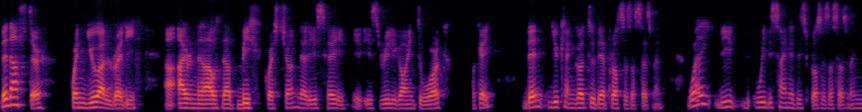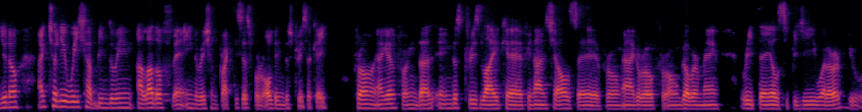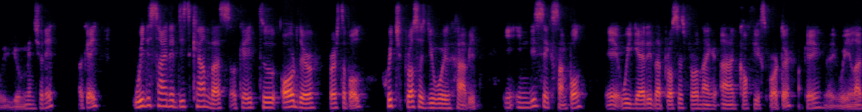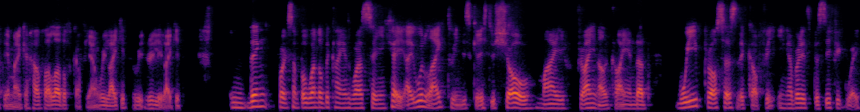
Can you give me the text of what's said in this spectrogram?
Then after, when you are ready, uh, iron out that big question that is, hey, is really going to work, okay? Then you can go to the process assessment why we designed this process assessment? You know, actually we have been doing a lot of uh, innovation practices for all the industries, okay? From, again, from industries like uh, financials, uh, from agro, from government, retail, CPG, whatever, you, you mentioned it, okay? We designed this canvas, okay, to order, first of all, which process you will have it. In, in this example, uh, we get it a process from a, a, coffee exporter. Okay, we in Latin America have a lot of coffee and we like it. We really like it. And then, for example, one of the clients was saying, "Hey, I would like to, in this case, to show my final client that we process the coffee in a very specific way,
